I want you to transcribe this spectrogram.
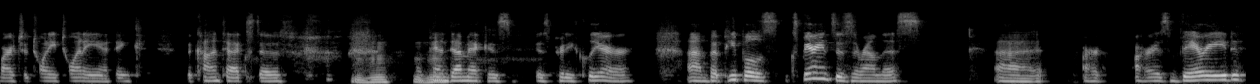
March of 2020, I think the context of mm-hmm. Mm-hmm. pandemic is is pretty clear um, but people's experiences around this uh, are are as varied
